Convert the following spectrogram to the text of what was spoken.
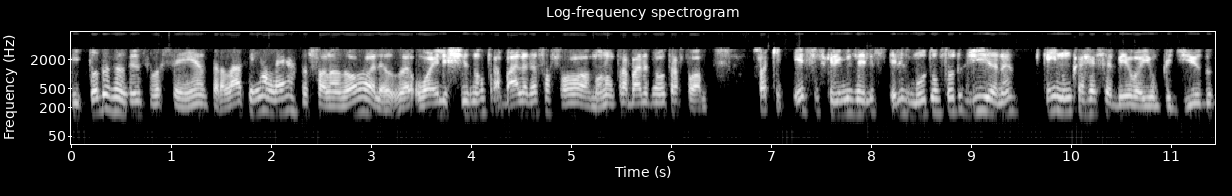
e, todas as vezes que você entra lá, tem alertas falando, olha, o OLX não trabalha dessa forma, ou não trabalha da outra forma. Só que esses crimes, eles, eles mudam todo dia, né? Quem nunca recebeu aí um pedido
